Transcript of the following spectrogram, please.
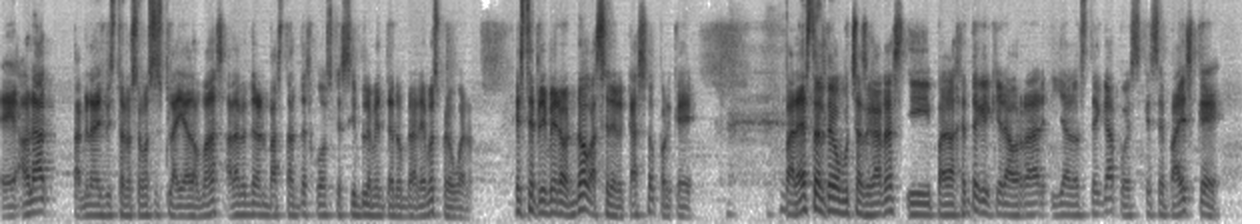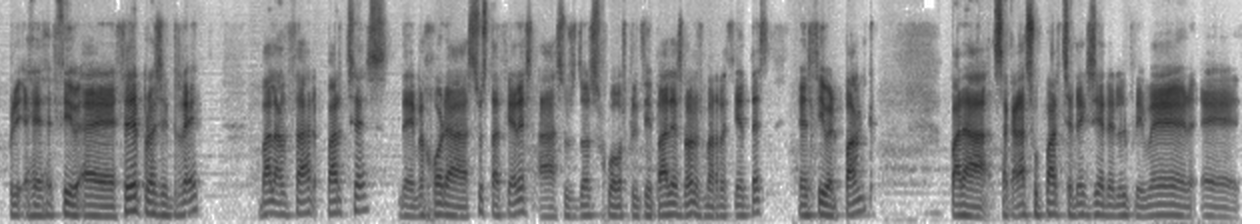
Eh, ahora también habéis visto, nos hemos explayado más, ahora vendrán bastantes juegos que simplemente nombraremos, pero bueno, este primero no va a ser el caso porque para esto le tengo muchas ganas y para la gente que quiera ahorrar y ya los tenga, pues que sepáis que eh, eh, CD Projekt Red va a lanzar parches de mejoras sustanciales a sus dos juegos principales, ¿no? los más recientes, el Cyberpunk para sacar a su parche Next Gen en el primer eh,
